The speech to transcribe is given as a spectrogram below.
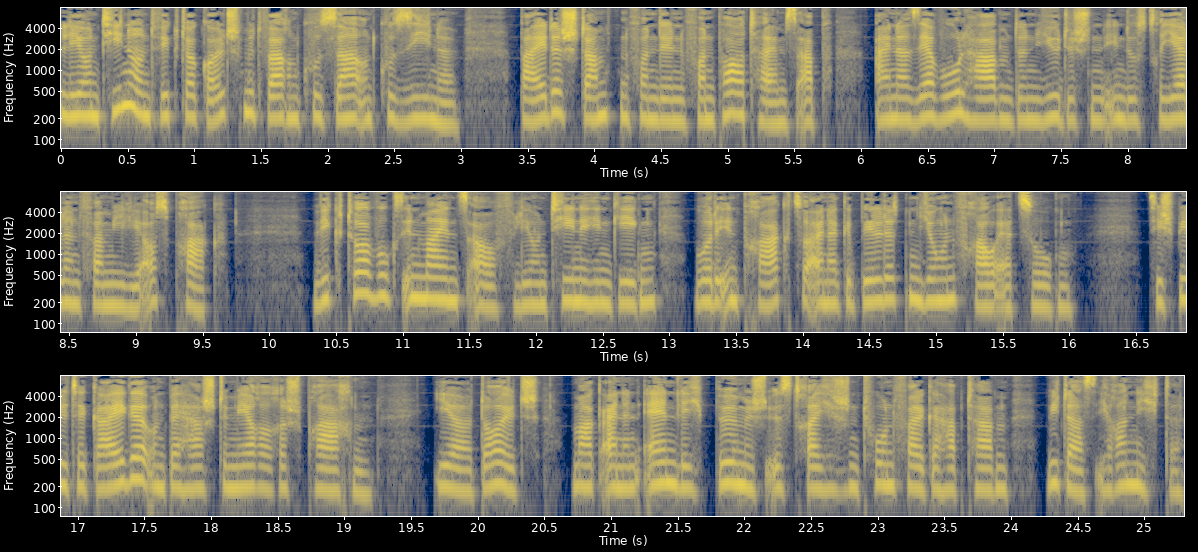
Leontine und Viktor Goldschmidt waren Cousin und Cousine. Beide stammten von den von Portheims ab, einer sehr wohlhabenden jüdischen industriellen Familie aus Prag. Viktor wuchs in Mainz auf, Leontine hingegen wurde in Prag zu einer gebildeten jungen Frau erzogen. Sie spielte Geige und beherrschte mehrere Sprachen. Ihr Deutsch mag einen ähnlich böhmisch-österreichischen Tonfall gehabt haben wie das ihrer Nichte.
